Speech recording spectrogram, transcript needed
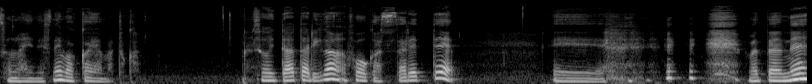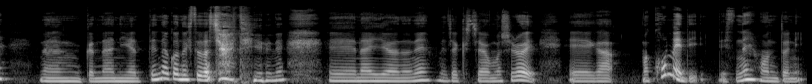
その辺ですね。和歌山とか。そういったあたりがフォーカスされて、えー またねなんか何やってんだこの人たちはっていうね、えー、内容のねめちゃくちゃ面白い映画。まあ、コメディですね、本当に。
